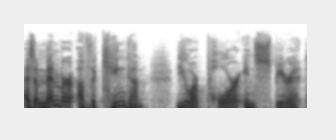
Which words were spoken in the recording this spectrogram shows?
As a member of the kingdom, you are poor in spirit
